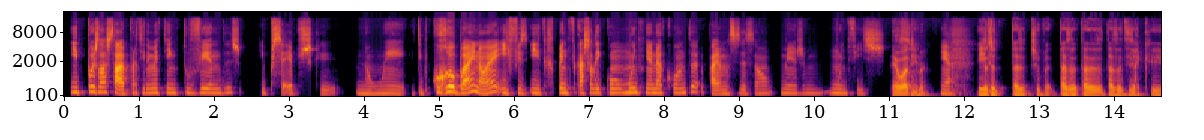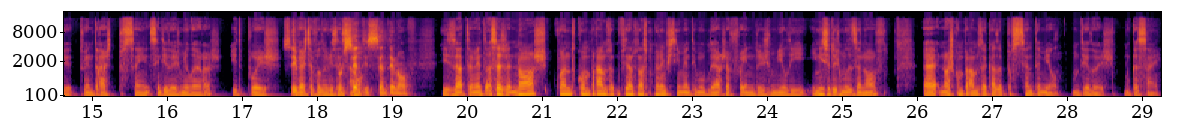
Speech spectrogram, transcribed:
e depois lá está, a partir do momento em que tu vendes e percebes que não é. Tipo, correu bem, não é? E, fiz, e de repente ficaste ali com muito dinheiro na conta, pá, é uma sensação mesmo muito fixe. É ótima. Yeah. E tu estás, a dizer que tu entraste por 100, 102 mil euros e depois Sim, tiveste a valorização. Por 169. Exatamente, ou seja, nós quando comprámos, fizemos o nosso primeiro investimento imobiliário, já foi em 2000 e, início de 2019, uh, nós comprámos a casa por 60 mil, um T2, nunca 100.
